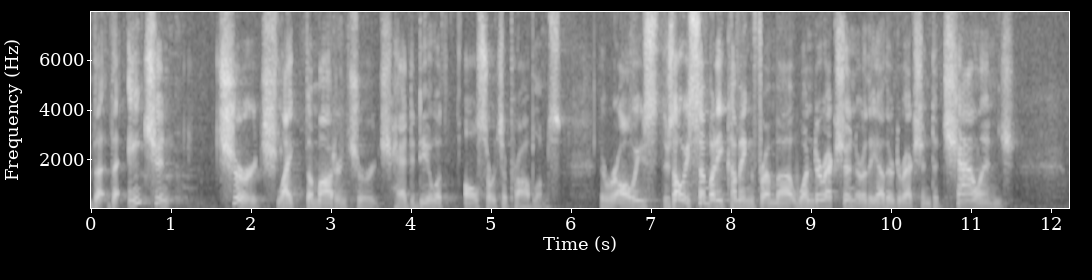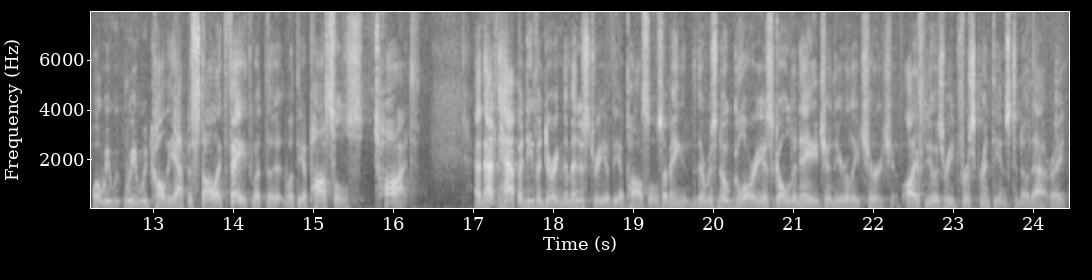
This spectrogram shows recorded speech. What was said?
The, the ancient church, like the modern church, had to deal with all sorts of problems. There were always, there's always somebody coming from uh, one direction or the other direction to challenge what we, we would call the apostolic faith, what the, what the apostles taught. And that happened even during the ministry of the apostles. I mean, there was no glorious golden age in the early church. All you have to do is read 1 Corinthians to know that, right?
